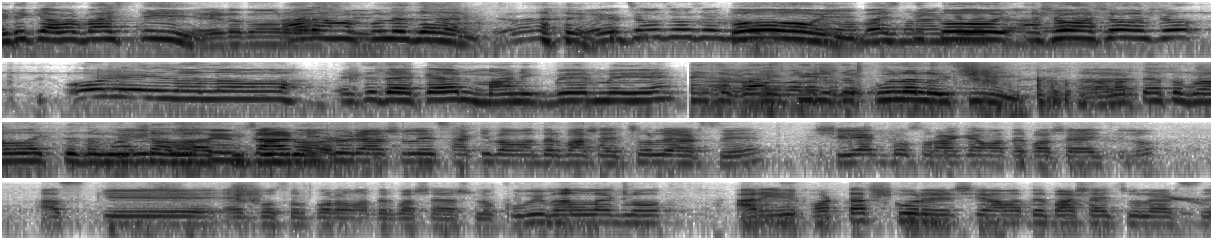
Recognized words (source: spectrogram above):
এটা কি আমার বাইস্তি আরে আমার দেন। কই? বাইস্তি কই? আসো আসো আসো। ওরে লালা। এই যে দেখেন মানিক ভাইয়ের মেয়ে। এই যে বাইস্তি যে খুলে লইছি। আমার তো এত ভালো লাগতেছে মাশাআল্লাহ কি জার্নি করে আসলে সাকিব আমাদের বাসায় চলে আসছে। সে এক বছর আগে আমাদের বাসায় আইছিল। আজকে এক বছর পর আমাদের বাসায় আসলো। খুবই ভালো লাগল। আর এই হঠাৎ করে সে আমাদের বাসায় চলে আসছে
